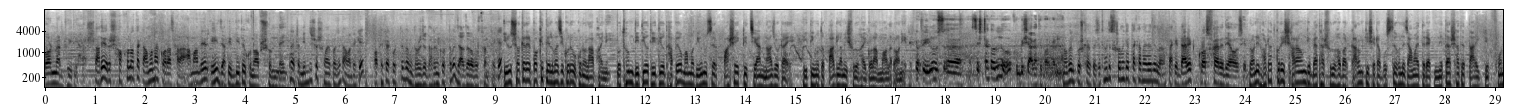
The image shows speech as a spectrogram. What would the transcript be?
বর্ণাঢ্য ইতিহাস। তাদের সফলতা কামনা করা ছাড়া আমাদের এই জাতির দ্বিতীয় কোনো অপশন নেই। একটা নির্দিষ্ট সময় পর্যন্ত আমাদেরকে অপেক্ষা করতে হবে এবং ধৈর্য ধারণ করতে হবে যার যার অবস্থান থেকে। ইউনুস সরকারের পক্ষে তেলবাজি করেও কোনো লাভ হয়নি। প্রথম দ্বিতীয় তৃতীয় ধাপেও মোহাম্মদ ইউনুসের পাশে একটি চেয়ার না জোটায় রীতিমতো পাগলামি শুরু হয় গোলাম মাওলা রনির। ইউনুস চেষ্টা করলেও খুব বেশি আগাতে পারবেন নোবেল পুরস্কার পেয়েছে। তুমি তো শ্রমিকের টাকা মেরে দিলা। তাকে ডাইরেক্ট ক্রস ফায়ারে দেওয়া উচিত। রনির হঠাৎ করে সারা অঙ্গে ব্যথা শুরু হবার কারণ কি সেটা বুঝতে হলে জামায়াতের এক নেতার সাথে তার একটি ফোন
